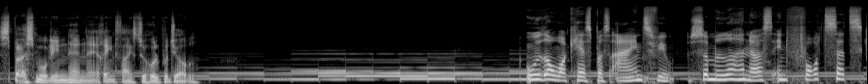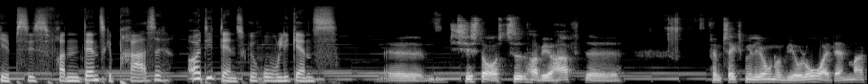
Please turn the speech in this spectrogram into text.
spørgsmål, inden han øh, rent faktisk tog hul på jobbet. Udover Kaspers egen tvivl, så møder han også en fortsat skepsis fra den danske presse og de danske roligans. Øh, de sidste års tid har vi jo haft øh, 5-6 millioner biologer i Danmark.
